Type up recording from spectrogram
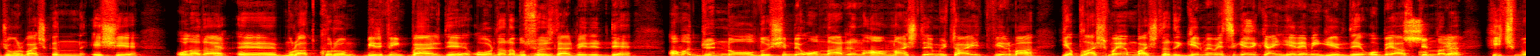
Cumhurbaşkanının eşi. Ona da e, Murat Kurum briefing verdi. Orada da bu sözler verildi. Ama dün ne oldu? Şimdi onların anlaştığı müteahhit firma yapılaşmaya mı başladı? Girmemesi gereken yere mi girdi? O beyaz Şimdi- kumlara hiç mi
